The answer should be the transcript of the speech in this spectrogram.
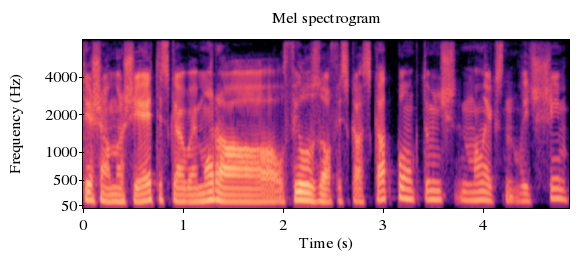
tiešām no šī ētiskā vai morāla filozofiskā skatu punkta, viņš man liekas, līdz šim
